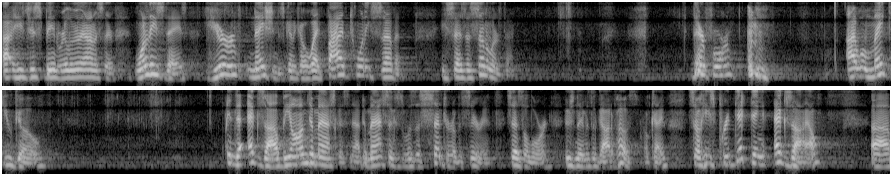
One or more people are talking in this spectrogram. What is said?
Uh, he's just being really, really honest there. One of these days, your nation is going to go away. 527, he says a similar thing. Therefore, I will make you go into exile beyond Damascus. Now, Damascus was the center of Assyria, says the Lord, whose name is the God of hosts. Okay? So he's predicting exile, uh,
